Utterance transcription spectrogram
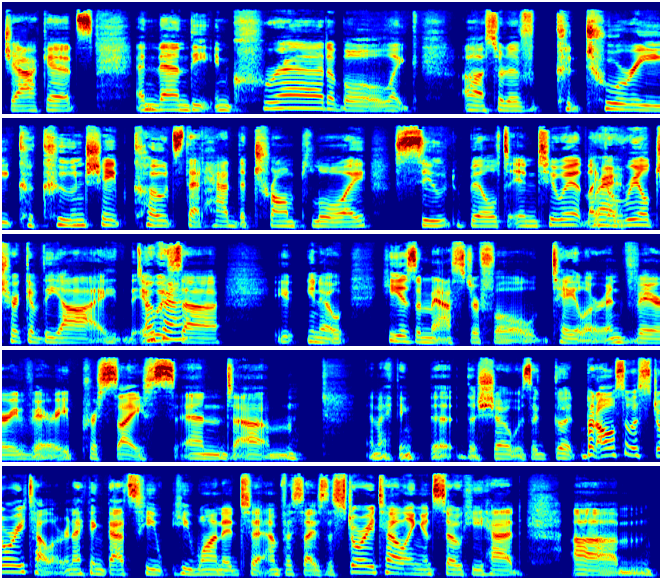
jackets, and then the incredible like uh, sort of couture cocoon shaped coats that had the trompe l'oeil suit built into it, like right. a real trick of the eye. It okay. was uh, you, you, know, he is a masterful tailor and very, very precise. And um, and I think the the show was a good, but also a storyteller. And I think that's he he wanted to emphasize the storytelling, and so he had, um,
